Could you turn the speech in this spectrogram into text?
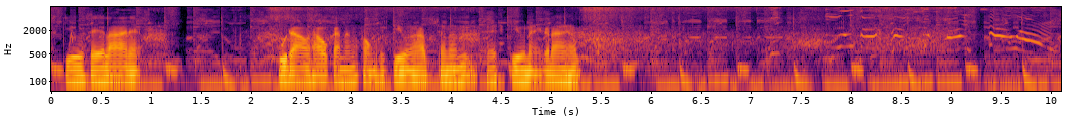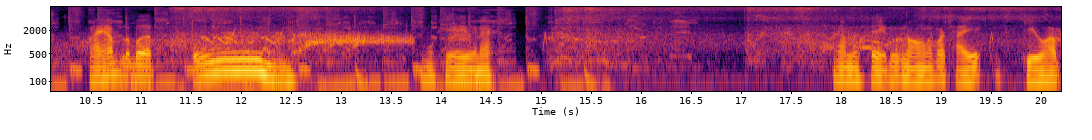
สกิลเซล่าเนี่ยคูดาวเท่ากันทั้ง2สกิลนะครับ ฉะนั้นใช้สกิลไหนก็ได้ครับ ไปครับระเบิดตูมโอเคอยู่นะถ้ามันเสกลูกน้องแล้วก็ใช้สกิลครับ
